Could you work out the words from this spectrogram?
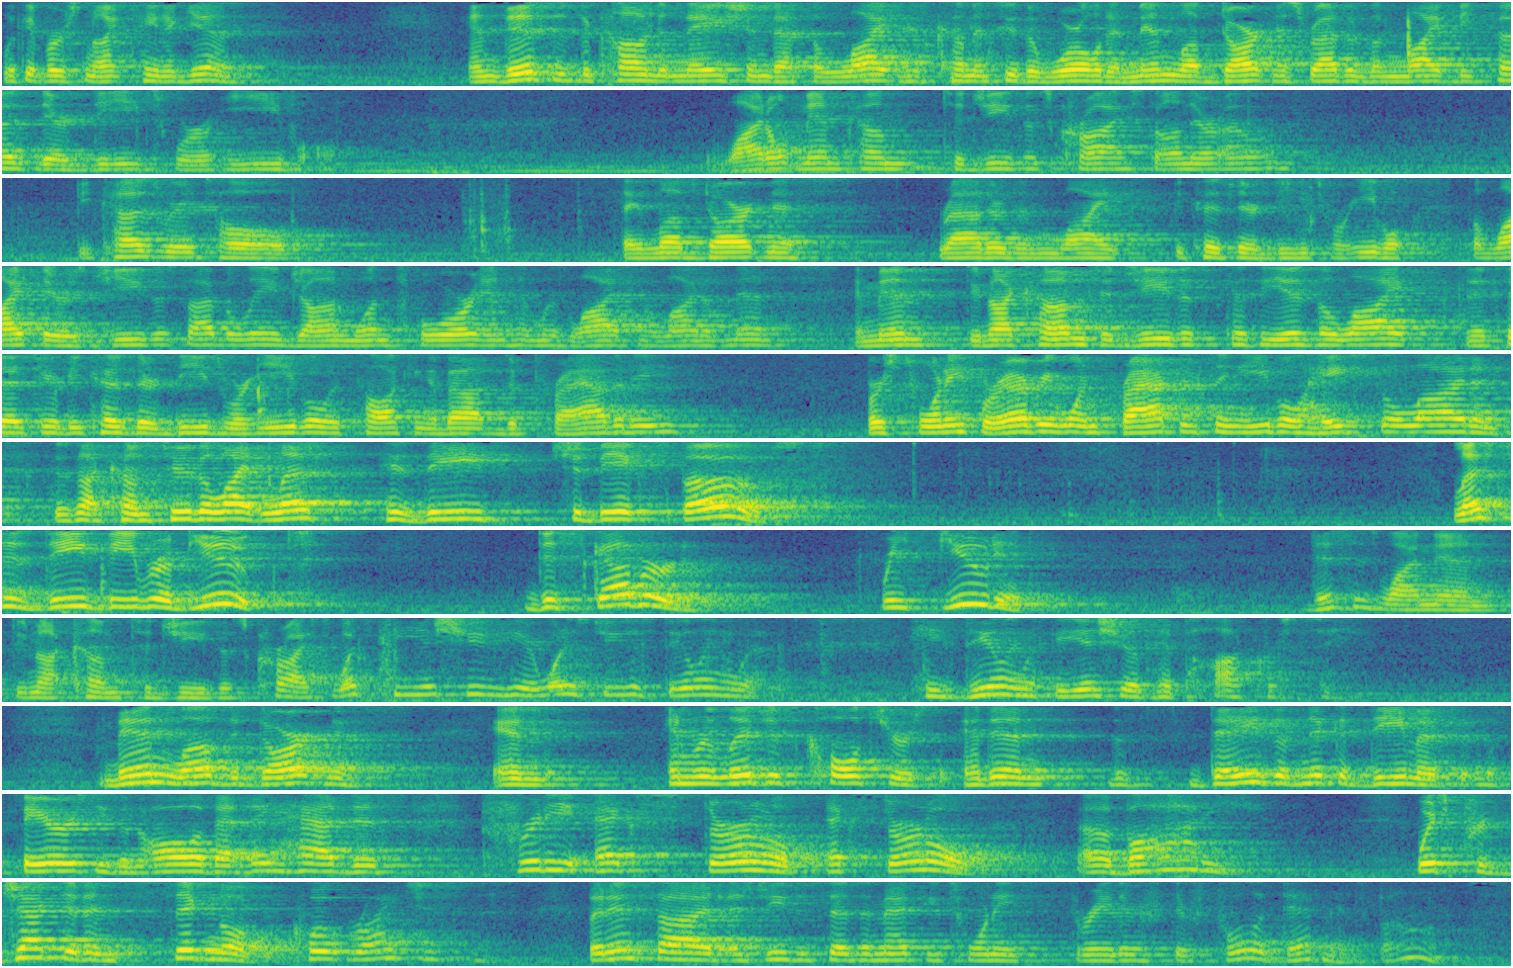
Look at verse 19 again. And this is the condemnation that the light has come into the world, and men love darkness rather than light because their deeds were evil. Why don't men come to Jesus Christ on their own? Because we're told they loved darkness rather than light because their deeds were evil. The light there is Jesus, I believe. John 1 4, in him was life and the light of men. And men do not come to Jesus because he is the light. And it says here, because their deeds were evil, is talking about depravity. Verse 20, for everyone practicing evil hates the light and does not come to the light, lest his deeds should be exposed. Lest his deeds be rebuked discovered, refuted. This is why men do not come to Jesus Christ. What's the issue here? What is Jesus dealing with? He's dealing with the issue of hypocrisy. Men love the darkness and in religious cultures and in the days of Nicodemus and the Pharisees and all of that, they had this pretty external, external uh, body which projected and signaled, quote, righteousness. But inside, as Jesus says in Matthew 23, they're, they're full of dead men's bones.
